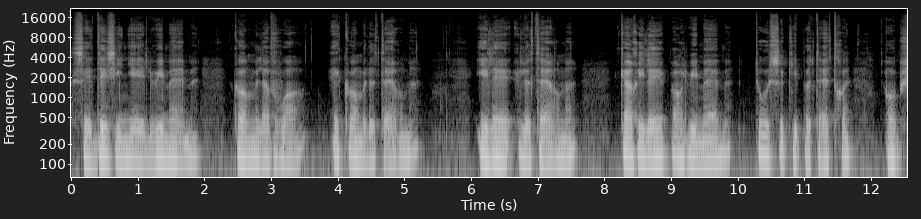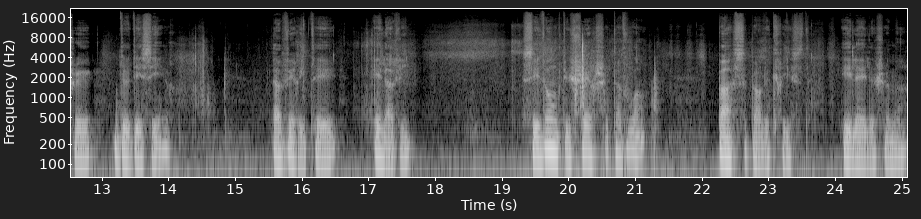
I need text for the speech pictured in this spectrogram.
s'est désigné lui-même comme la voie et comme le terme. Il est le terme, car il est par lui-même tout ce qui peut être objet de désir. La vérité et la vie. Si donc tu cherches ta voie, passe par le Christ, il est le chemin.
